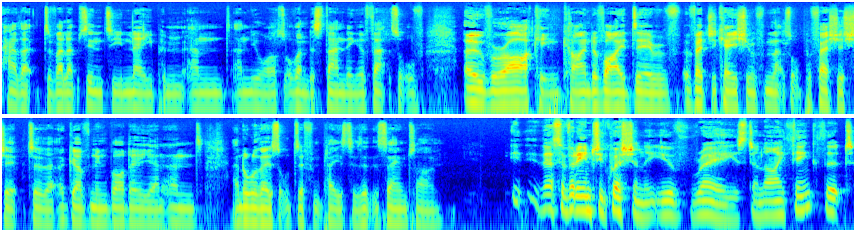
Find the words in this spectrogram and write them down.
how that develops into NAPE and and and your sort of understanding of that sort of overarching kind of idea of, of education from that sort of professorship to a governing body and and and all of those sort of different places at the same time. That's a very interesting question that you've raised, and I think that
